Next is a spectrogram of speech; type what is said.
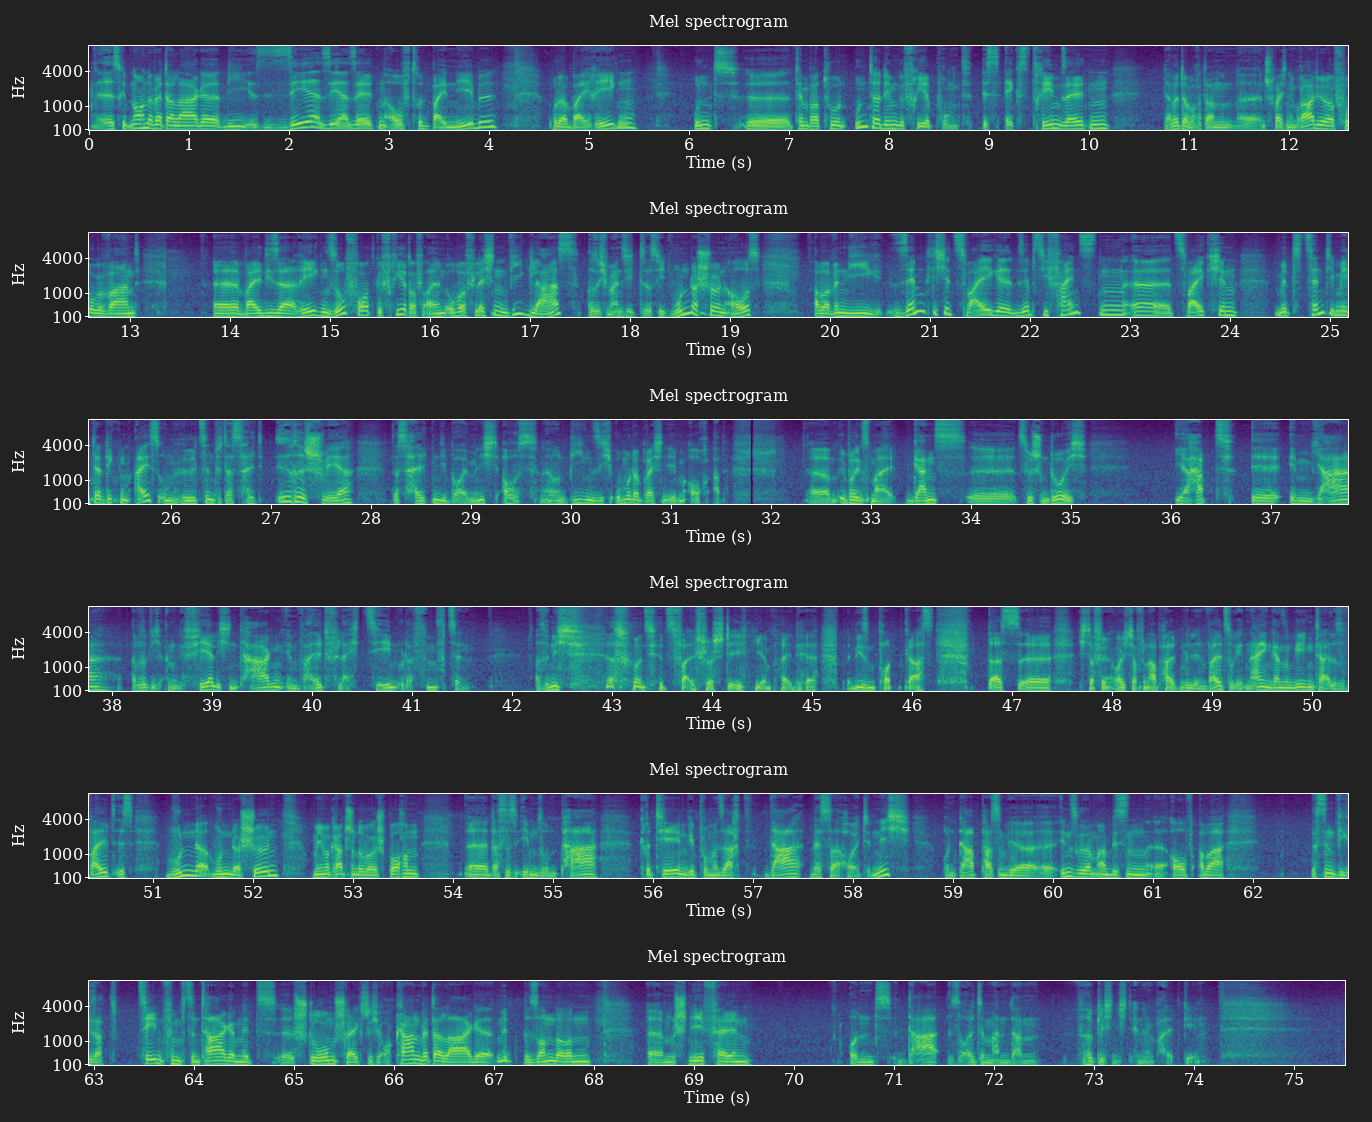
Es gibt noch eine Wetterlage, die sehr, sehr selten auftritt bei Nebel oder bei Regen und äh, Temperaturen unter dem Gefrierpunkt. Ist extrem selten. Da wird aber auch dann äh, entsprechend im Radio davor gewarnt, äh, weil dieser Regen sofort gefriert auf allen Oberflächen wie Glas. Also ich meine, das sieht wunderschön aus. Aber wenn die sämtliche Zweige, selbst die feinsten äh, Zweigchen mit Zentimeter dickem Eis umhüllt sind, wird das halt irre schwer. Das halten die Bäume nicht aus ne, und biegen sich um oder brechen eben auch ab. Ähm, übrigens mal ganz äh, zwischendurch. Ihr habt äh, im Jahr wirklich an gefährlichen Tagen im Wald vielleicht 10 oder 15 also nicht, dass wir uns jetzt falsch verstehen hier bei, der, bei diesem Podcast, dass äh, ich dafür, euch davon abhalten will, in den Wald zu gehen. Nein, ganz im Gegenteil. Das also Wald ist wunder, wunderschön. Und wir haben gerade schon darüber gesprochen, äh, dass es eben so ein paar Kriterien gibt, wo man sagt, da besser heute nicht. Und da passen wir äh, insgesamt mal ein bisschen äh, auf. Aber das sind, wie gesagt, 10, 15 Tage mit äh, Sturm, Schrägstrich Orkanwetterlage, mit besonderen ähm, Schneefällen. Und da sollte man dann wirklich nicht in den Wald gehen.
